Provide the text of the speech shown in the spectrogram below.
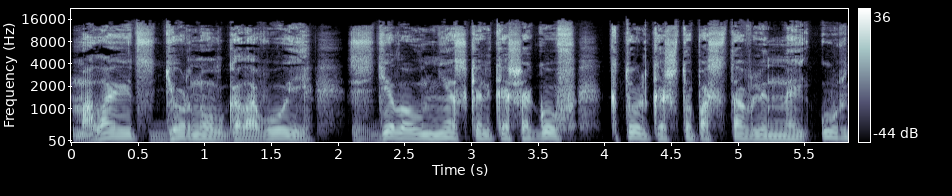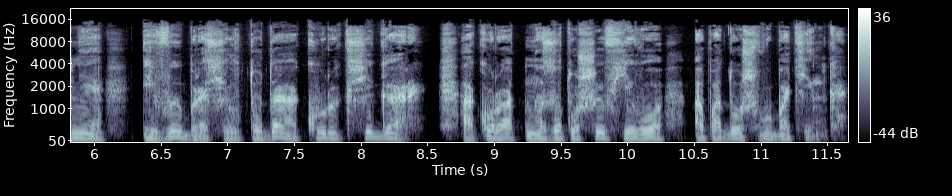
малаец дернул головой, сделал несколько шагов к только что поставленной урне и выбросил туда окурок сигары, аккуратно затушив его о подошву ботинка.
